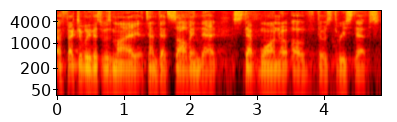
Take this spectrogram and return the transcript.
effectively, this was my attempt at solving that step one of, of those three steps.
